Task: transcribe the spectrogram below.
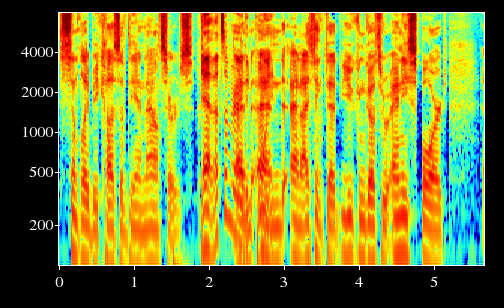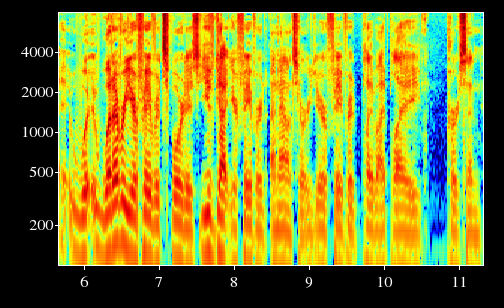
simply because of the announcers. Yeah that's a very and, good point. and and i think that you can go through any sport whatever your favorite sport is you've got your favorite announcer your favorite play-by-play person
